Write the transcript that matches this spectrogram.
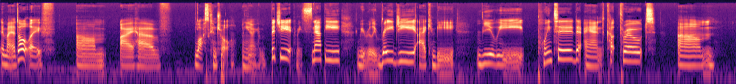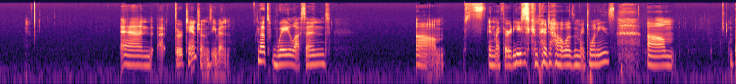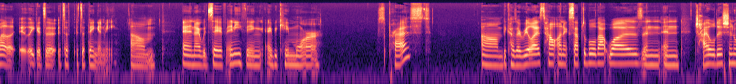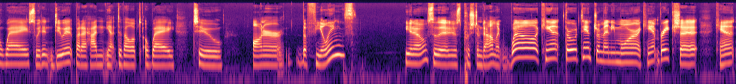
in my adult life, um, I have lost control. You know, I can be bitchy, I can be snappy, I can be really ragey, I can be really pointed and cutthroat. Um, and uh, throw tantrums even. That's way lessened um, in my 30s compared to how it was in my 20s. Um, but like it's a it's a it's a thing in me. Um, and I would say if anything I became more suppressed um, because I realized how unacceptable that was and, and childish in a way. So I didn't do it, but I hadn't yet developed a way to honor the feelings, you know? So that I just pushed them down, like, well, I can't throw a tantrum anymore. I can't break shit. Can't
